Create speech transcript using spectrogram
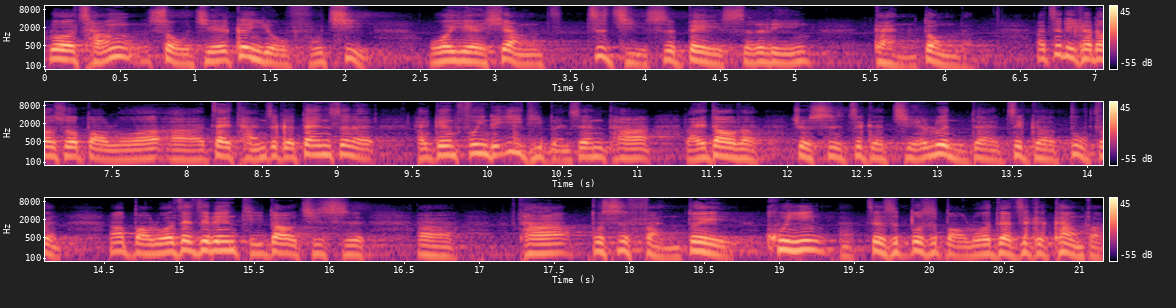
若常守节更有福气。我也想自己是被蛇灵感动的。那这里看到说保罗啊，在谈这个单身的，还跟福音的议题本身，他来到了就是这个结论的这个部分。然后保罗在这边提到，其实啊，他不是反对婚姻啊，这是不是保罗的这个看法？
